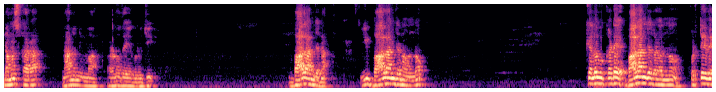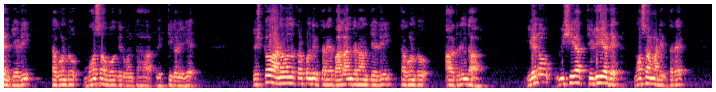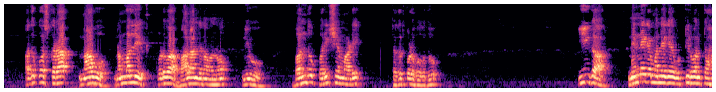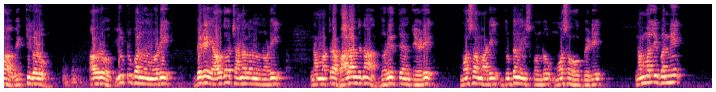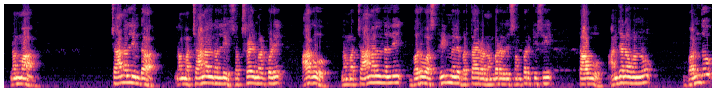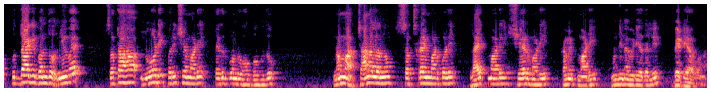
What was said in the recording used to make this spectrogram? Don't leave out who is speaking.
Speaker 1: ನಮಸ್ಕಾರ. ನಾನು ನಿಮ್ಮ ಅರುಣೋದಯ ಗುರುಜಿ. ಬಾಲಾಂಜನ. ಈ ಬಾಲಾಂಜನವನ್ನು ಕೆಲವು ಕಡೆ ಬಾಲಾಂಜಗಳನ್ನು ಕೊಡ್ತೇವೆ ಅಂತೇಳಿ ತಗೊಂಡು ಮೋಸ ಹೋಗಿರುವಂತಹ ವ್ಯಕ್ತಿಗಳಿಗೆ ಎಷ್ಟೋ ಹಣವನ್ನು ಕಳ್ಕೊಂಡಿರ್ತಾರೆ ಬಾಲಾಂಜನ ಅಂತೇಳಿ ತಗೊಂಡು. ಅದರಿಂದ ಏನೋ ವಿಷಯ ತಿಳಿಯದೆ ಮೋಸ ಮಾಡಿರ್ತಾರೆ. ಅದಕ್ಕೋಸ್ಕರ ನಾವು ನಮ್ಮಲ್ಲಿ ಕೊಡುವ ಬಾಲಾಂಜನವನ್ನು ನೀವು ಬಂದು ಪರೀಕ್ಷೆ ಮಾಡಿ ತೆಗೆದುಕೊಳ್ಳಬಹುದು. ಈಗ ನಿನ್ನೆಗೆ ಮನೆಗೆ ಹುಟ್ಟಿರುವಂತಹ ವ್ಯಕ್ತಿಗಳು, ಅವರು ಯೂಟ್ಯೂಬನ್ನು ನೋಡಿ, ಬೇರೆ ಯಾವುದೋ ಚಾನಲನ್ನು ನೋಡಿ, ನಮ್ಮ ಹತ್ರ ಬಾಲಾಂಜನ ದೊರೆಯುತ್ತೆ ಅಂತೇಳಿ ಮೋಸ ಮಾಡಿ ದುಡ್ಡನ್ನು ಇಸ್ಕೊಂಡು ಮೋಸ ಹೋಗಬೇಡಿ. ನಮ್ಮಲ್ಲಿ ಬನ್ನಿ, ನಮ್ಮ ಚಾನಲ್ನಿಂದ ನಮ್ಮ ಚಾನಲ್ನಲ್ಲಿ ಸಬ್ಸ್ಕ್ರೈಬ್ ಮಾಡ್ಕೊಳ್ಳಿ ಹಾಗೂ ನಮ್ಮ ಚಾನಲ್ನಲ್ಲಿ ಬರುವ ಸ್ಕ್ರೀನ್ ಮೇಲೆ ಬರ್ತಾ ಇರೋ ನಂಬರಲ್ಲಿ ಸಂಪರ್ಕಿಸಿ. ತಾವು ಅಂಜನವನ್ನು ಬಂದು, ಖುದ್ದಾಗಿ ಬಂದು ನೀವೇ ಸ್ವತಃ ನೋಡಿ, ಪರೀಕ್ಷೆ ಮಾಡಿ ತೆಗೆದುಕೊಂಡು ಹೋಗಬಹುದು. ನಮ್ಮ ಚಾನಲನ್ನು ಸಬ್ಸ್ಕ್ರೈಬ್ ಮಾಡ್ಕೊಳ್ಳಿ, ಲೈಕ್ ಮಾಡಿ, ಶೇರ್ ಮಾಡಿ, ಕಮೆಂಟ್ ಮಾಡಿ. ಮುಂದಿನ ವಿಡಿಯೋದಲ್ಲಿ ಭೇಟಿಯಾಗೋಣ.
